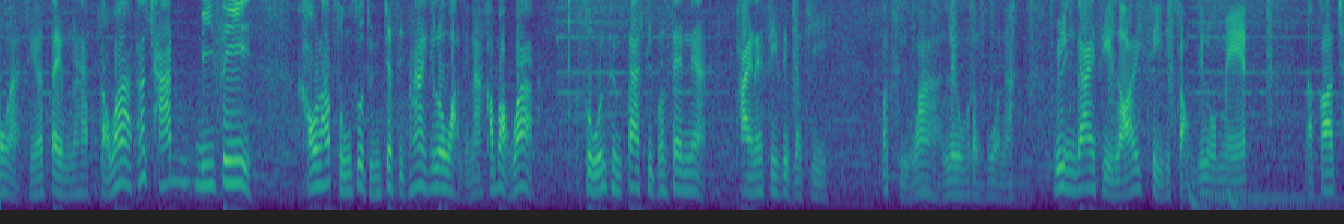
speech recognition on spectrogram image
งอะถึงจะเต็มนะครับ แต่ว่าถ้าชาร์จ DC เขารับสูงสุดถึง 75 กิโลวัตต์เลยนะเขาบอกว่า 0 ถึง 80%เนี่ยภายใน 40 นาที ก็ถือว่าเร็วพอสมควรนะ วิ่งได้ 442 กิโลเมตร แล้วก็ช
